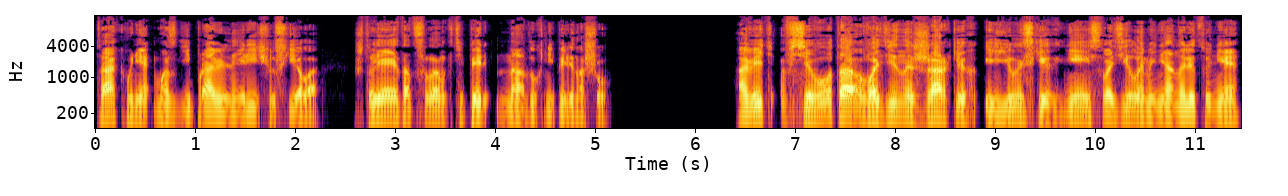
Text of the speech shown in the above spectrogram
так мне мозги правильной речью съела, что я этот сленг теперь на дух не переношу. А ведь всего-то в один из жарких июньских дней свозила меня на летуне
